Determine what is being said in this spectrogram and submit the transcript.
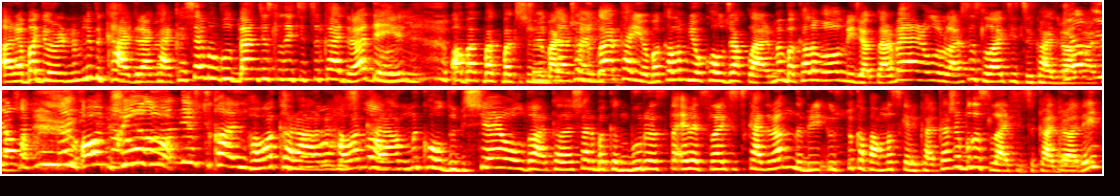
araba görünümlü bir kaydırak arkadaşlar. Ama bu bence Slate kaydırağı değil. Aa bak bak bak şimdi Çocuklar bak. Çocuklar kayıyor. kayıyor. Bakalım yok olacaklar mı? Bakalım olmayacaklar mı? Eğer olurlarsa Slide Teacher kaydırağı arkadaşlar. Aa bir şey oldu. Hepsi kay- Hava kararı, hava lazım. karanlık oldu. Bir şey oldu arkadaşlar. Bakın burası da evet slide teacher kaydırağının da bir üstü kapanması gerekiyor arkadaşlar. Bu da slide teacher kaydırağı değil.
